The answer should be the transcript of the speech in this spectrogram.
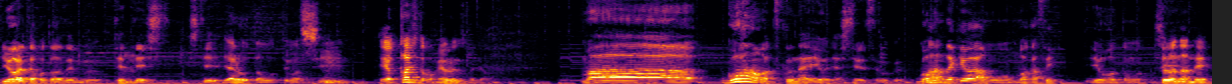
言われたことは全部徹底し,、してやろうとは思ってますし、いや家事とかもやるんですかじゃまあご飯は作らないようにはしてるんですよ僕。ご飯だけはもう任せようと思って。あそれはなんで？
